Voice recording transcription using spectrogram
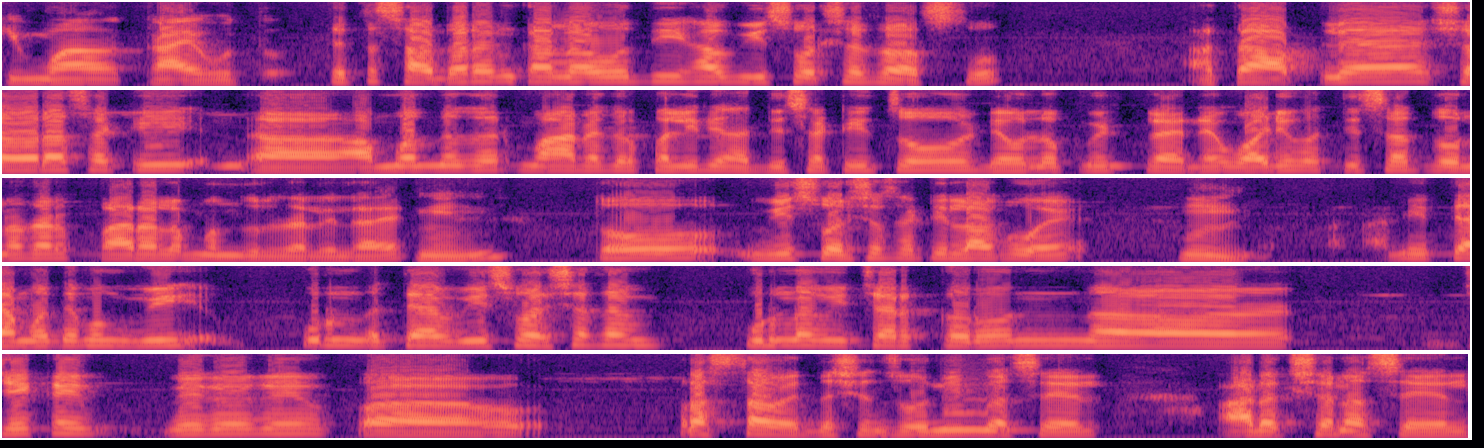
किंवा काय होतं? त्याचा साधारण कालावधी हा वीस वर्षाचा असतो. आता आपल्या शहरासाठी अहमदनगर महानगरपालिका हद्दीसाठी जो डेव्हलपमेंट प्लॅन आहे वाढीव हद्दीचा दोन हजार बाराला मंजूर झालेला आहे. तो वीस वर्षासाठी लागू आहे. आणि त्यामध्ये मग वी पूर्ण त्या वीस वर्षाचा पूर्ण विचार करून जे काही वेगवेगळे प्रस्ताव आहेत जसे झोनिंग असेल आरक्षण असेल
